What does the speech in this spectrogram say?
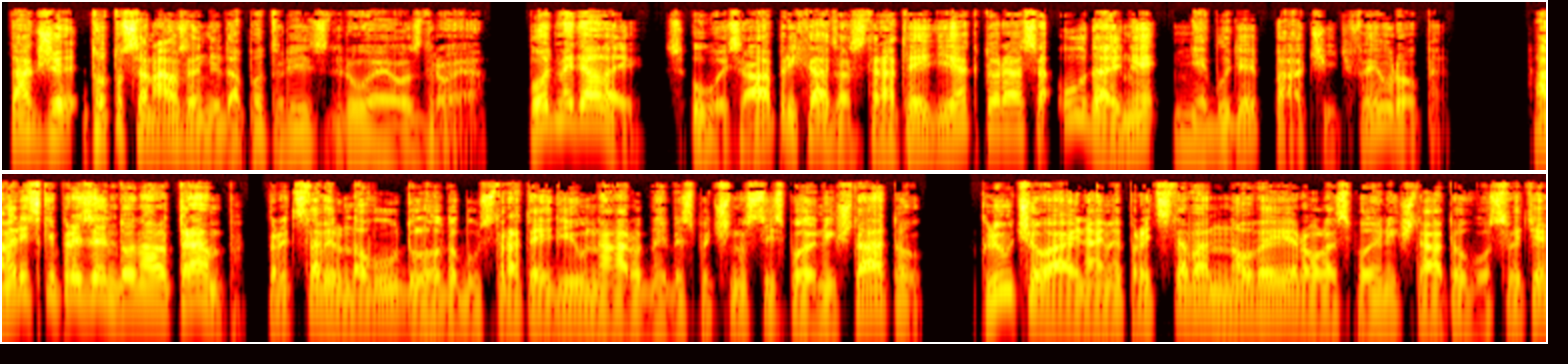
Takže toto sa naozaj nedá potvrdiť z druhého zdroja. Poďme ďalej. Z USA prichádza stratégia, ktorá sa údajne nebude páčiť v Európe. Americký prezident Donald Trump predstavil novú dlhodobú stratégiu národnej bezpečnosti Spojených štátov. Kľúčová je najmä predstava novej role Spojených štátov vo svete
